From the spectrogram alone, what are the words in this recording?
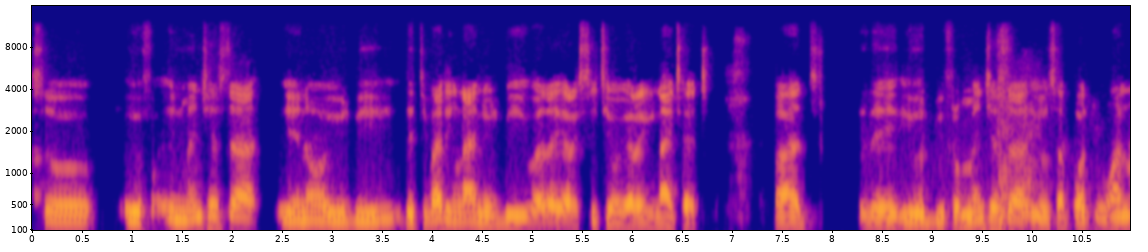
So, if in Manchester, you know, you'll be the dividing line will be whether you're a city or you're a United. But they you will be from Manchester, you will support one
